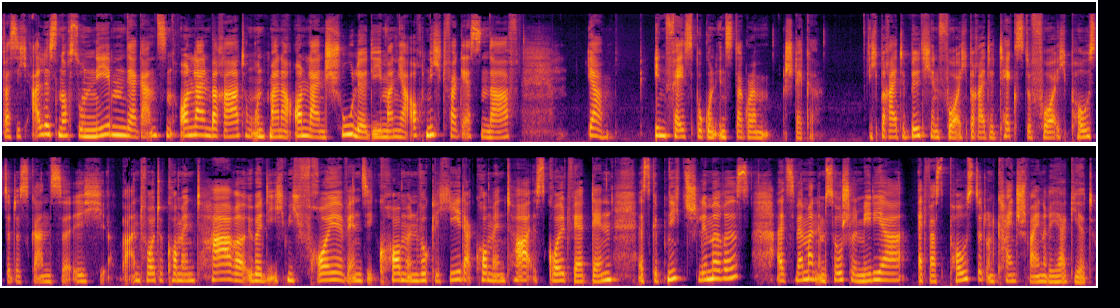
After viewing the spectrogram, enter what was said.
was ich alles noch so neben der ganzen Online-Beratung und meiner Online-Schule, die man ja auch nicht vergessen darf, ja, in Facebook und Instagram stecke. Ich bereite Bildchen vor, ich bereite Texte vor, ich poste das Ganze, ich beantworte Kommentare, über die ich mich freue, wenn sie kommen. Wirklich jeder Kommentar ist Gold wert, denn es gibt nichts Schlimmeres, als wenn man im Social Media etwas postet und kein Schwein reagiert.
